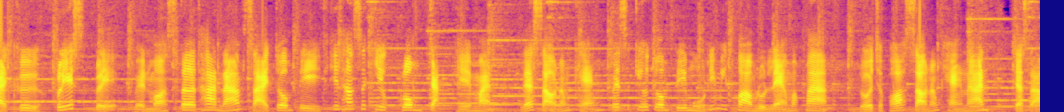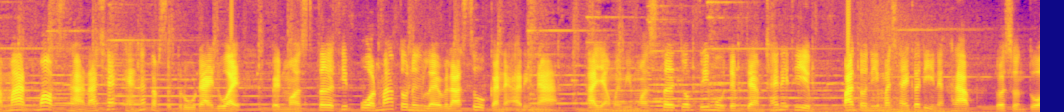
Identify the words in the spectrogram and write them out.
8 คือ f l e e c e Blade เป็นมอนสเตอร์ธาน้ำสายโจมตีที่ทั้งสกิลกลมจักเหมัน และเสาน้ำแข็งเป็นสกิลโจมตีหมู่ที่มีความรุนแรงมากๆ โดยเฉพาะเสาน้ำแข็งนั้น จะสามารถมอบสถานะแช่แข็งให้กับศัตรูได้ด้วย เป็นมอนสเตอร์ที่ปวนมากตัวหนึ่งเลยเวลาสู้กันในอารีนาถ้ายังไม่มีมอนสเตอร์โจมตีหมู่เต็มๆใช้ในทีม ปั้นตัวนี้มาใช้ก็ดีนะครับ โดยส่วนตัว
